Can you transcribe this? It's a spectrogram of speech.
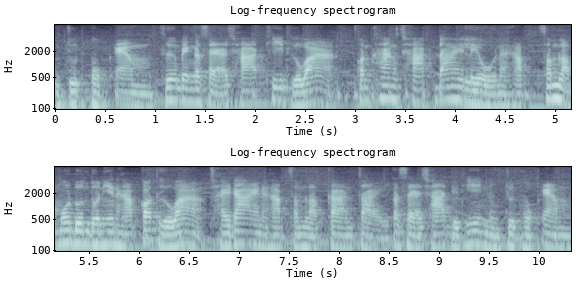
1.6 แอมป์ซึ่งเป็นกระแสชาร์จที่ถือว่าค่อนข้างชาร์จได้เร็วนะครับสำหรับโมดูลตัวนี้นะครับก็ถือว่าใช้ได้นะครับสำหรับการจ่ายกระแสชาร์จอยู่ที่ 1.6 แอมป์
